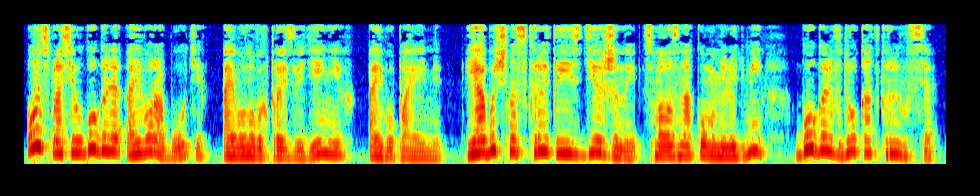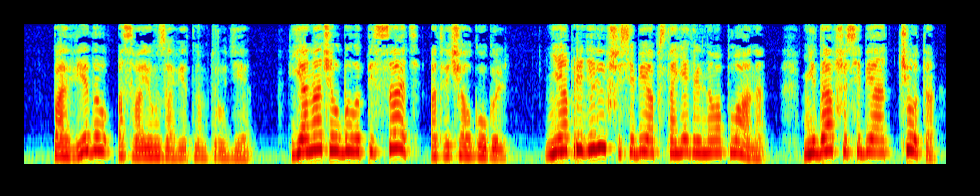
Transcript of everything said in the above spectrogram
Он спросил Гоголя о его работе, о его новых произведениях, о его поэме. И обычно скрытый и сдержанный, с малознакомыми людьми, Гоголь вдруг открылся, поведал о своем заветном труде. «Я начал было писать», — отвечал Гоголь, не определивши себе обстоятельного плана, не давши себе отчета —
